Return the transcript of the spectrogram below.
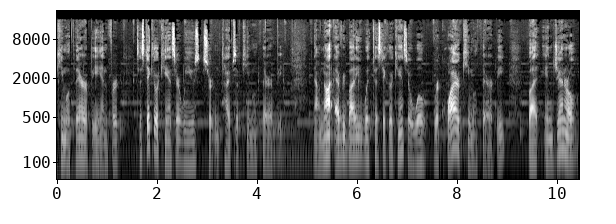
chemotherapy, and for testicular cancer, we use certain types of chemotherapy. Now, not everybody with testicular cancer will require chemotherapy, but in general,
